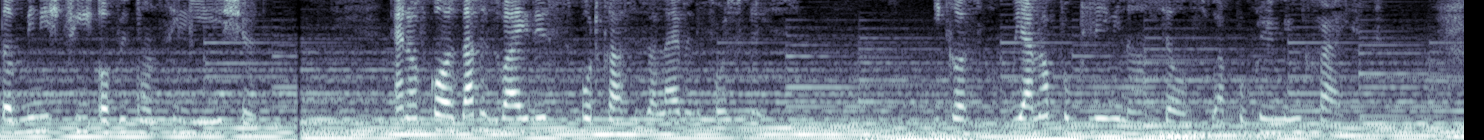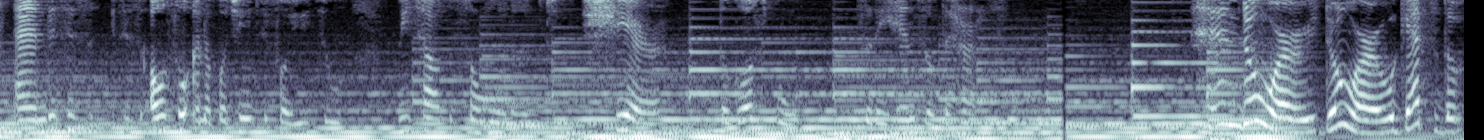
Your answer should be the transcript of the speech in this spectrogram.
the ministry of reconciliation. And of course, that is why this podcast is alive in the first place. Because we are not proclaiming ourselves, we are proclaiming Christ. And this is it is also an opportunity for you to reach out to someone and share the gospel to the hands of the earth. And don't worry, don't worry. We'll get to the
